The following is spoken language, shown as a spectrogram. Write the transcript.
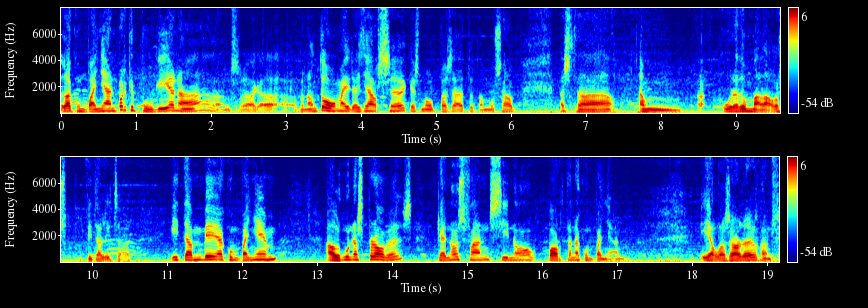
l'acompanyant perquè pugui anar doncs, a, a donar un tom, a airejar-se, que és molt pesat, tothom ho sap, estar amb cura d'un malalt hospitalitzat. I també acompanyem algunes proves que no es fan si no porten acompanyant. I aleshores doncs,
